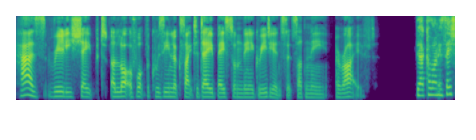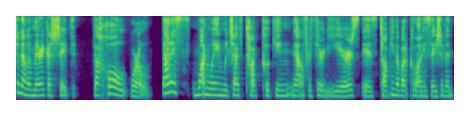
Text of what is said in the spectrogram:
has really shaped a lot of what the cuisine looks like today based on the ingredients that suddenly arrived? The colonization of America shaped the whole world that is one way in which I've taught cooking now for 30 years is talking about colonization and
